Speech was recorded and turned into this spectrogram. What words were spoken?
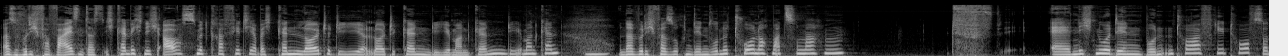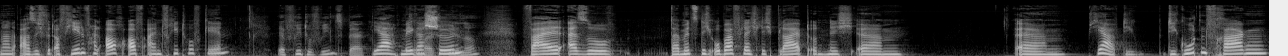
Also würde ich verweisen, dass ich kenne mich nicht aus mit Graffiti, aber ich kenne Leute, die Leute kennen, die jemanden kennen, die jemanden kennen. Und dann würde ich versuchen, denen so eine Tour noch mal zu machen. Pff, Äh, nicht nur den Buntentor-Friedhof, sondern also ich würde auf jeden Fall auch auf einen Friedhof gehen. Der Friedhof Riensberg. Ja, mega Beispiel, schön. ne? Weil, also, damit es nicht oberflächlich bleibt und nicht, ähm, ähm, ja, die, die guten Fragen,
